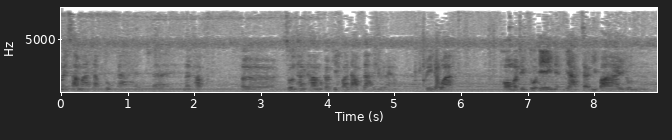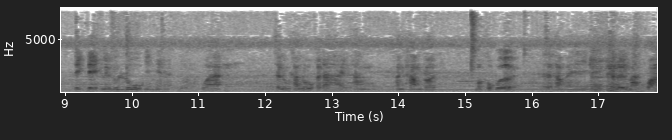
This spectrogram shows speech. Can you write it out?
ไม่สามารถดับทุกข์ได้นะครับเออส่วนทางธรรมก็คิดว่าดับได้อยู่แล้วเพียงแต่ว่าพอมาถึงตัวเองเนี่ยอยากจะอธิบายรุ่นเด็กๆ หรือรุ่นลูกอย่างเงี้ยฮะว่าจะรู้ทางโลกก็ได้ ทางทางธรรมก็มา cover จะทำให้เจริญมากกว่า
